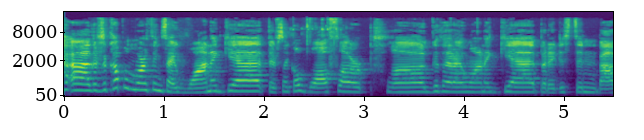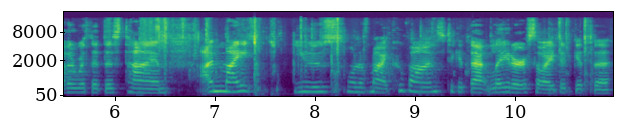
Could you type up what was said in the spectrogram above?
uh, there's a couple more things I want to get. There's like a wallflower plug that I want to get, but I just didn't bother with it this time. I might use one of my coupons to get that later, so I did get the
